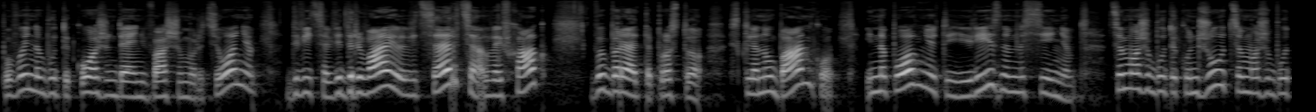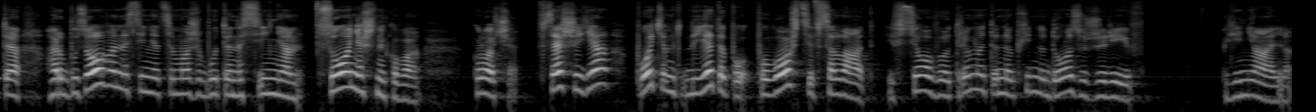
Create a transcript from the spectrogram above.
повинно бути кожен день в вашому раціоні. Дивіться, відриваю від серця лайфхак. Ви берете просто скляну банку і наповнюєте її різним насінням. Це може бути кунжут, це може бути гарбузове насіння, це може бути насіння соняшникове. Коротше, все, що є, потім додаєте по, ложці в салат. І все, ви отримаєте необхідну дозу жирів. Геніально.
